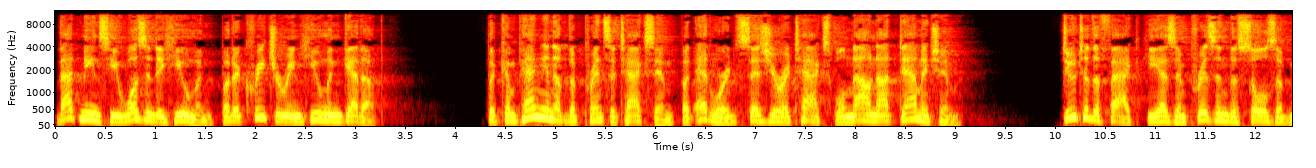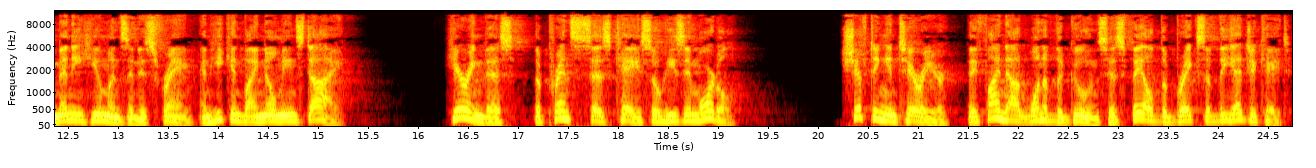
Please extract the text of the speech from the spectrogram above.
That means he wasn't a human, but a creature in human getup. The companion of the prince attacks him, but Edward says your attacks will now not damage him. Due to the fact he has imprisoned the souls of many humans in his frame and he can by no means die. Hearing this, the prince says K so he's immortal. Shifting interior, they find out one of the goons has failed the brakes of the educate.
